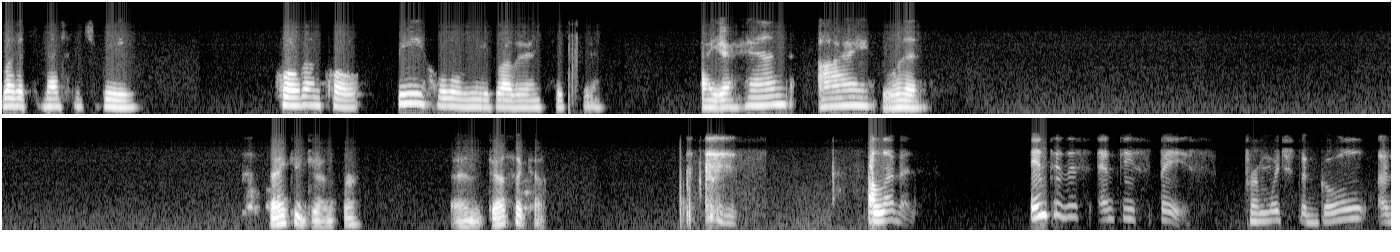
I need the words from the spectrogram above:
let its message be, quote unquote, Behold me, brother and sister. By your hand I live. Thank you, Jennifer. And Jessica. 11. Into this empty space from which the goal of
